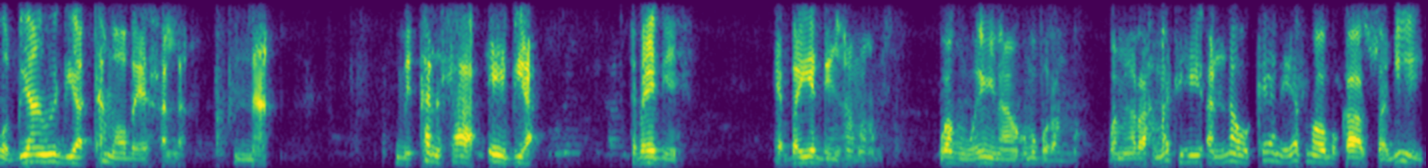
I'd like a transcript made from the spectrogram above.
wɔ biara nwe dua tam a salla na meka no saa a ɛbi a ɛbɛyɛ deɛ ɛbɛyɛ den ama ho wahu wei nyinaa ho borɔ no ومن رحمته أنه كان يسمع بكاء الصبي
